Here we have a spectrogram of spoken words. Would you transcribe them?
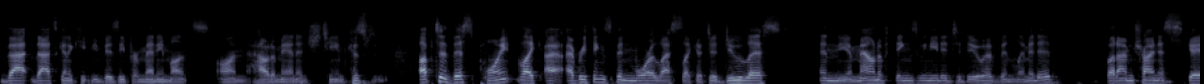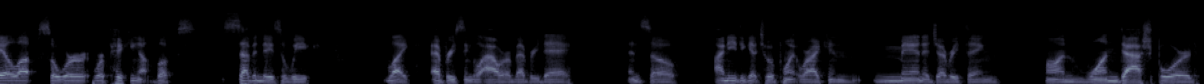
that that's going to keep me busy for many months on how to manage team. Because up to this point like I, everything's been more or less like a to-do list and the amount of things we needed to do have been limited. But i'm trying to scale up so we're we're picking up books seven days a week like every single hour of every day. And so i need to get to a point where i can manage everything on one dashboard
